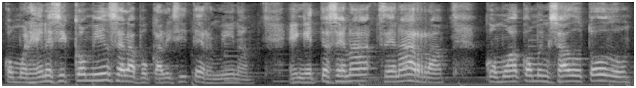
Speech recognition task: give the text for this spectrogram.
Como el Génesis comienza, el Apocalipsis termina. En este se, se narra cómo ha comenzado todo.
